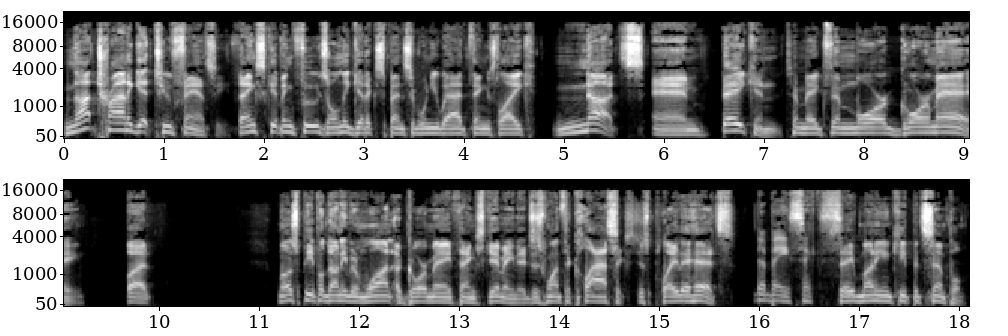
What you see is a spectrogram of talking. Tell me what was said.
not trying to get too fancy. Thanksgiving foods only get expensive when you add things like nuts and bacon to make them more gourmet. But most people don't even want a gourmet Thanksgiving. They just want the classics. Just play the hits. The basics. Save money and keep it simple.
